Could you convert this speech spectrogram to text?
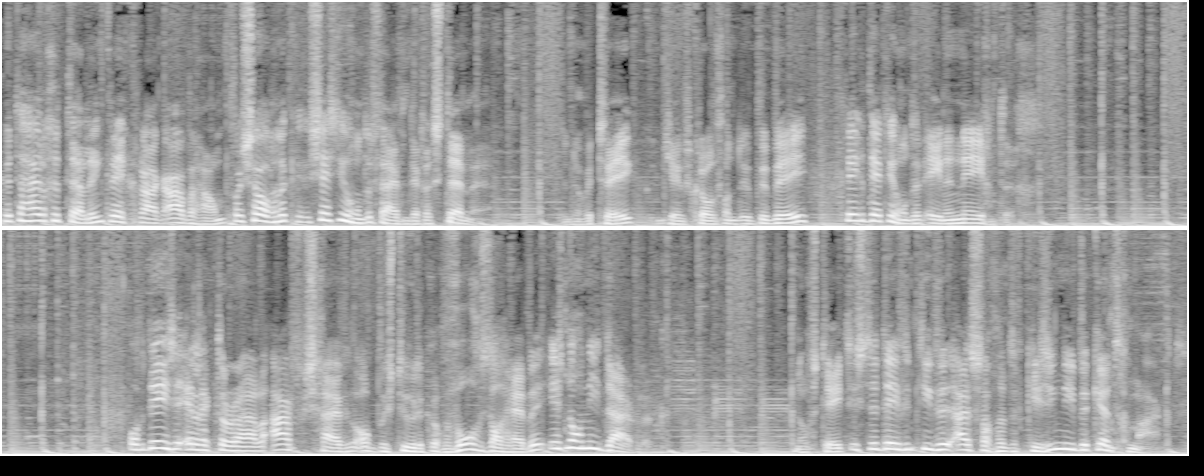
Met de huidige telling kreeg Kraak Abraham persoonlijk 1635 stemmen. De nummer 2, James Kroon van de UPB, kreeg 1391. Of deze electorale aardverschuiving ook bestuurlijke gevolgen zal hebben, is nog niet duidelijk. Nog steeds is de definitieve uitslag van de verkiezing niet bekendgemaakt.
